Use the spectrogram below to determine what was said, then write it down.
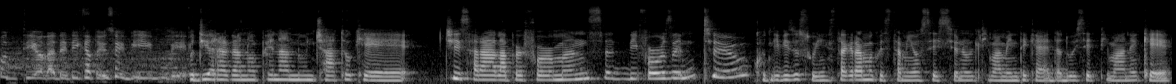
Oddio, l'ha dedicato ai suoi bimbi. Oddio, raga, hanno appena annunciato che ci sarà la performance di Frozen 2. Ho condiviso su Instagram questa mia ossessione ultimamente che è da due settimane che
